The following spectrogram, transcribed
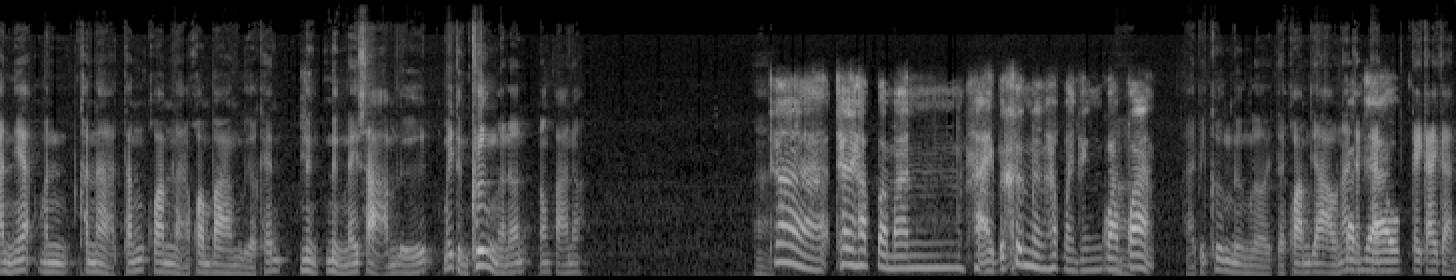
อันเนี้ยมันขนาดทั้งความหนาความบางเหลือแค่หนึ่งหนึ่งในสามหรือไม่ถึงครึ่งอะนะน้องฟ้าเนาะ อ่าถ้าใช่ครับประมาณหายไปครึ่งหนึ่งครับหมายถึงความอ่ากว้าง หายไปครึ่งหนึ่งเลย แต่ความยาวน่าจะความยาว ใกล้ใกล้ๆกัน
